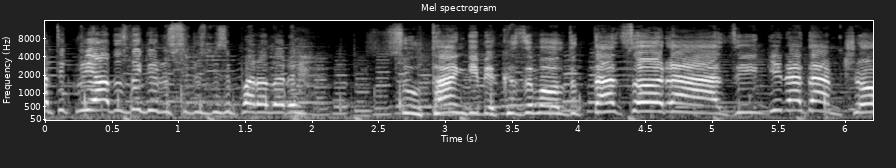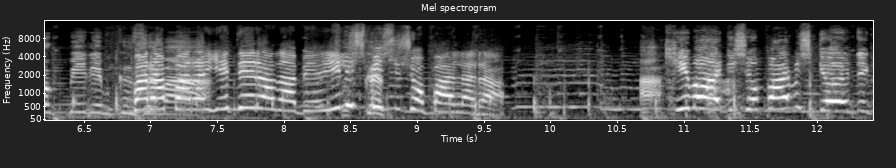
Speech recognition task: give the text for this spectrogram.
Artık rüyanızda görürsünüz bizim paraları. Sultan gibi kızım olduktan sonra zengin adam çok benim kızıma. Para para yeter ana be. İlişme şu şoparlara. Kim adi şoparmış gördük.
